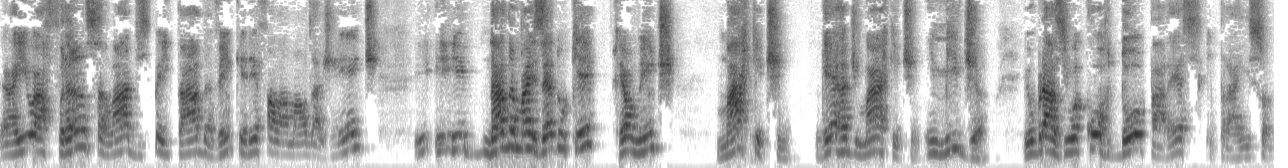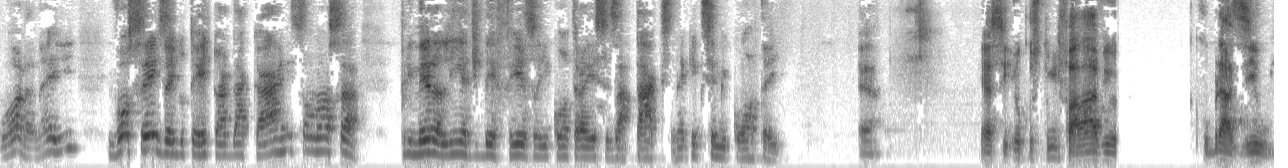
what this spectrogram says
aí a França lá, despeitada, vem querer falar mal da gente, e, e nada mais é do que realmente marketing, guerra de marketing e mídia. E o Brasil acordou, parece que para isso agora, né? E vocês aí do território da carne são nossa primeira linha de defesa aí contra esses ataques, né? O que, que você me conta aí? É. É assim, eu costumo falar, viu, que o Brasil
